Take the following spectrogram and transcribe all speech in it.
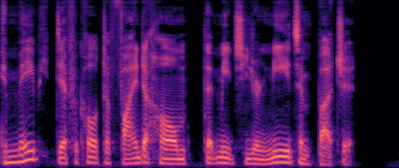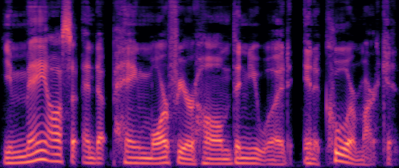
it may be difficult to find a home that meets your needs and budget. You may also end up paying more for your home than you would in a cooler market.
